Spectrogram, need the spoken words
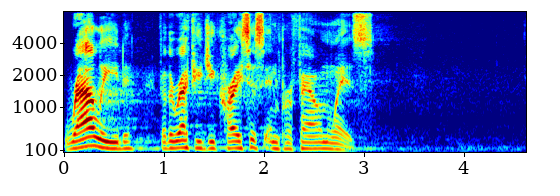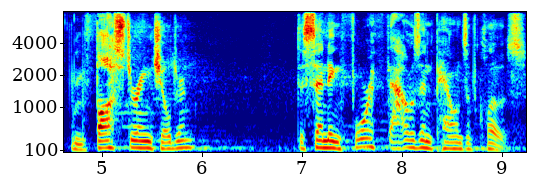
rallied for the refugee crisis in profound ways. From fostering children to sending 4,000 pounds of clothes.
